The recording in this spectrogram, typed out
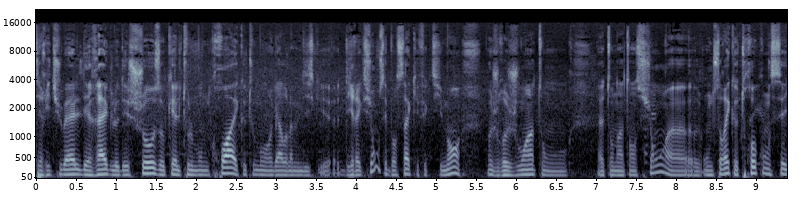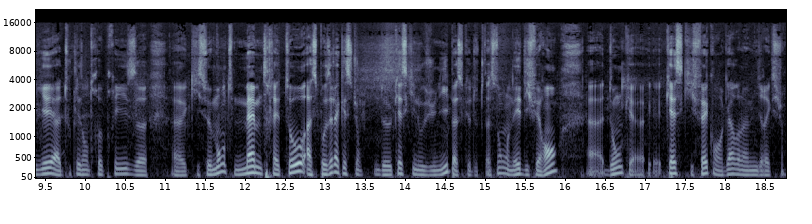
des rituels, des règles, des choses auxquelles tout le monde croit et que tout le monde regarde dans la même direction. C'est pour ça qu'effectivement, moi je rejoins ton, ton intention. Euh, on ne saurait que trop conseiller à toutes les entreprises euh, qui se montent, même très tôt, à se poser la question de qu'est-ce qui nous unit, parce que de toute façon, on est différents. donc, qu'est-ce qui fait qu'on regarde dans la même direction?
